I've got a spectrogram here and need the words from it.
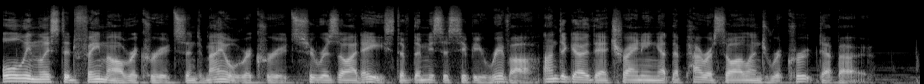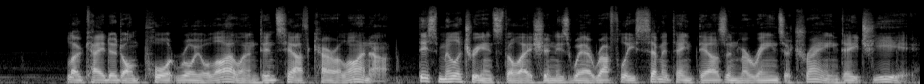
All enlisted female recruits and male recruits who reside east of the Mississippi River undergo their training at the Parris Island Recruit Depot. Located on Port Royal Island in South Carolina, this military installation is where roughly 17,000 Marines are trained each year.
